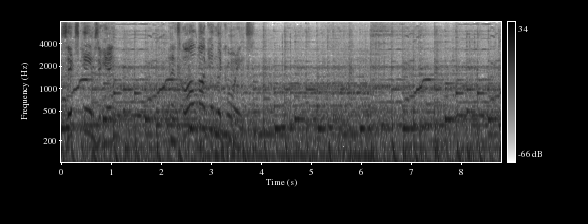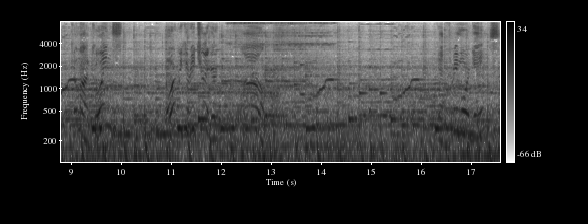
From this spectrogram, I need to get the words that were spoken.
Six games again. And it's all about getting the coins. Come on, coins. Or we can re-trigger. Oh. Get three more games.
